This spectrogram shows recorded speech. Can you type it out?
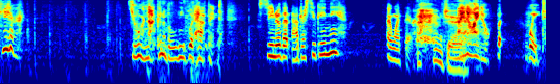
Peter! You are not gonna believe what happened. So you know that address you gave me? I went there. MJ. I know, I know, but wait.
